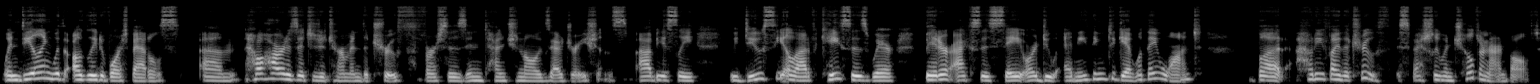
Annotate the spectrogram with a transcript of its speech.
When dealing with ugly divorce battles, um, how hard is it to determine the truth versus intentional exaggerations? Obviously, we do see a lot of cases where bitter exes say or do anything to get what they want, but how do you find the truth, especially when children are involved?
